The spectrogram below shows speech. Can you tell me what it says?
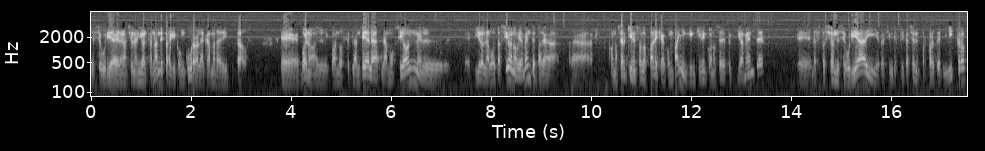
de Seguridad de la Nación, Aníbal Fernández, para que concurra a la Cámara de Diputados. Eh, bueno, el- cuando se plantea la, la moción, el, eh, pido la votación, obviamente, para, para conocer quiénes son los pares que acompañan, quién quieren conocer efectivamente eh, la situación de seguridad y recibir explicaciones por parte del ministro.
